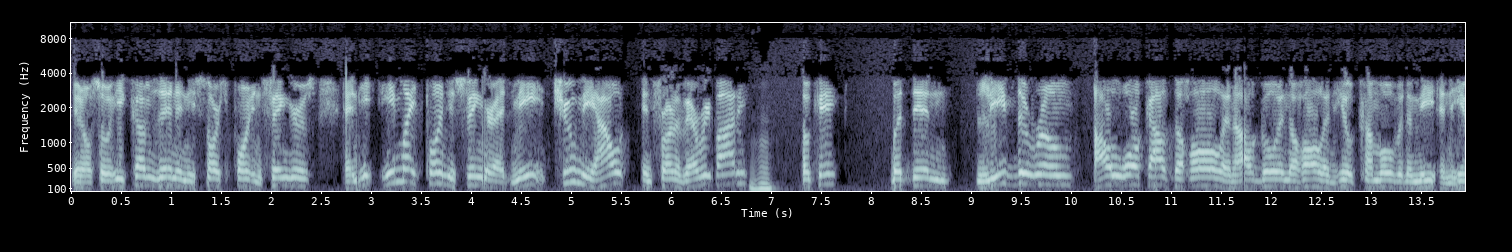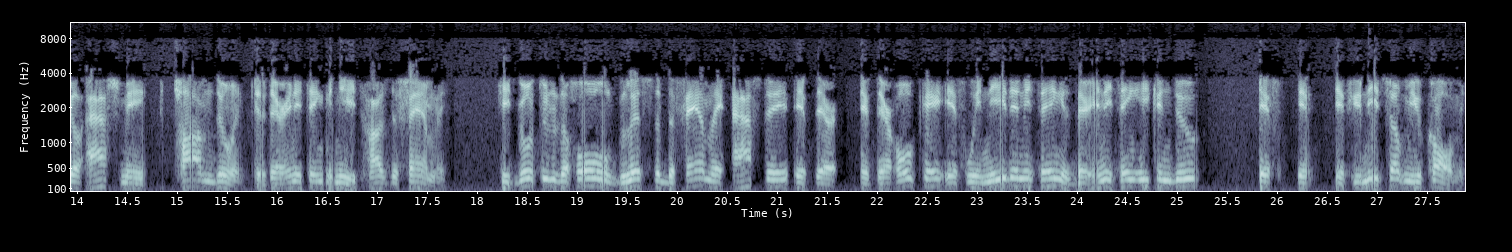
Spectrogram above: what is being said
You know, so he comes in and he starts pointing fingers, and he he might point his finger at me, chew me out in front of everybody, mm-hmm. Okay? But then leave the room. I'll walk out the hall and I'll go in the hall and he'll come over to me and he'll ask me how I'm doing. Is there anything you need? How's the family? He'd go through the whole list of the family, ask them if they're if they're okay, if we need anything, is there anything he can do? If if If you need something, you call me.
